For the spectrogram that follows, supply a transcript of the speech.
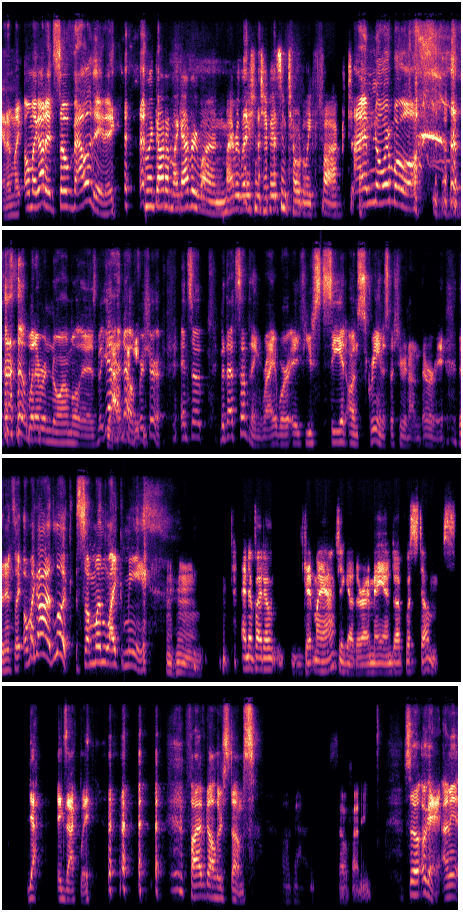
And I'm like, oh my God, it's so validating. oh my God, I'm like everyone. My relationship isn't totally fucked. I'm normal. Whatever normal is. But yeah, yeah no, right. for sure. And so, but that's something, right? Where if you see it on screen, especially if you're not in therapy, then it's like, oh my God, look, someone like me. Mm-hmm and if I don't get my act together, I may end up with stumps. Yeah, exactly. Five dollar stumps. Oh god, so funny. So okay, I mean,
